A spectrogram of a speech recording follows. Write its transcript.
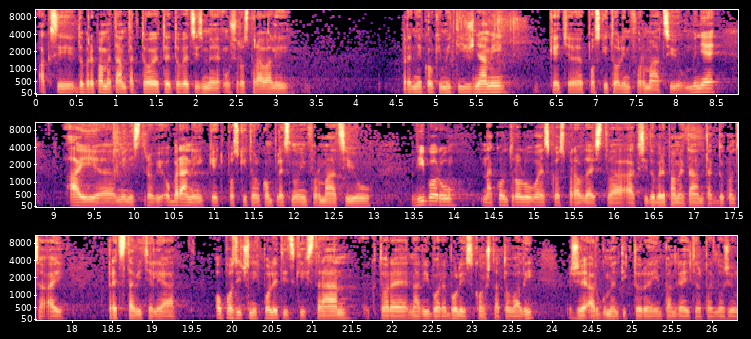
Ak si dobre pamätám, tak to, tejto veci sme už rozprávali pred niekoľkými týždňami, keď e, poskytol informáciu mne, aj e, ministrovi obrany, keď poskytol komplexnú informáciu výboru na kontrolu vojenského spravodajstva. Ak si dobre pamätám, tak dokonca aj predstavitelia opozičných politických strán, ktoré na výbore boli, skonštatovali, že argumenty, ktoré im pán riaditeľ predložil,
